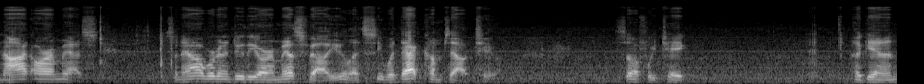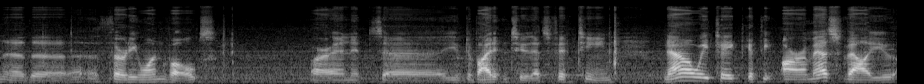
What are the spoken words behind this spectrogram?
not RMS. So now we're going to do the RMS value. Let's see what that comes out to. So if we take, again, uh, the 31 volts, or and it's uh, you divide it in two, that's 15. Now we take get the RMS value,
